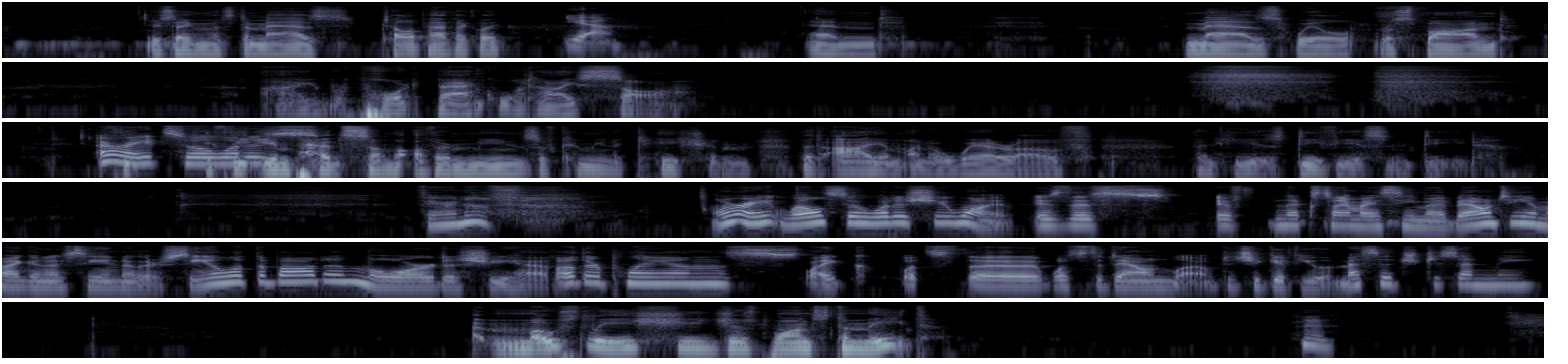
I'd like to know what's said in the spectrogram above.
You're saying this to Maz telepathically, Yeah. and Maz will respond. I report back what I saw. All right. So if what the is? imp had some other means of communication that I am unaware of, then he is devious indeed. Fair enough. All right. Well, so what does she want? Is this if next time I see my bounty, am I going to see another seal at the bottom, or does she have other plans? Like, what's the what's the down low? Did she give you a message to send me? Uh, Mostly, she just wants to meet. Hmm.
